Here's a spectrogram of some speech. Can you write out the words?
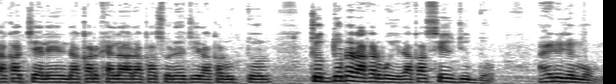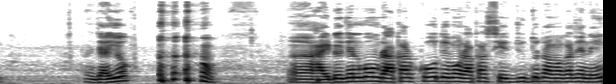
রাকার চ্যালেঞ্জ, রাকার খেলা, রাকার সরেছে রাকার উত্তর, চোদ্দোটা রাকার বই, রাকার শেষ যুদ্ধ, হাইড্রোজেন বোম। যাই হোক হাইড্রোজেন বোম, রাখার কোদ এবং রাখার শেষ যুদ্ধটা আমার কাছে নেই।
